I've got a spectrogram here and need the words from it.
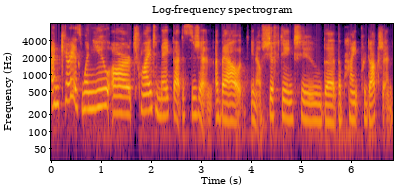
I'm curious when you are trying to make that decision about, you know, shifting to the the pint production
